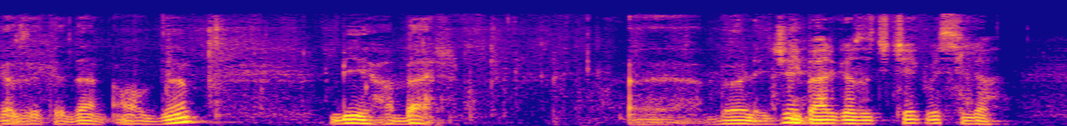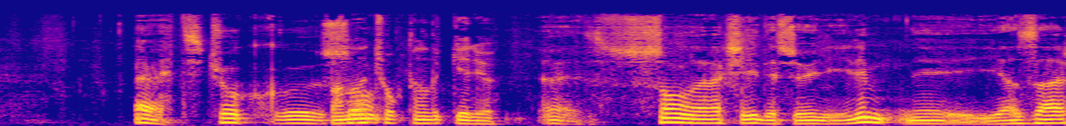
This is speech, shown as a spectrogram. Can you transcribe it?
gazeteden aldığım bir haber. Ee, böylece Biber gazı, çiçek ve silah. Evet çok e, Bana son çok tanıdık geliyor. Evet, son olarak şeyi de söyleyelim. Ee, yazar,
